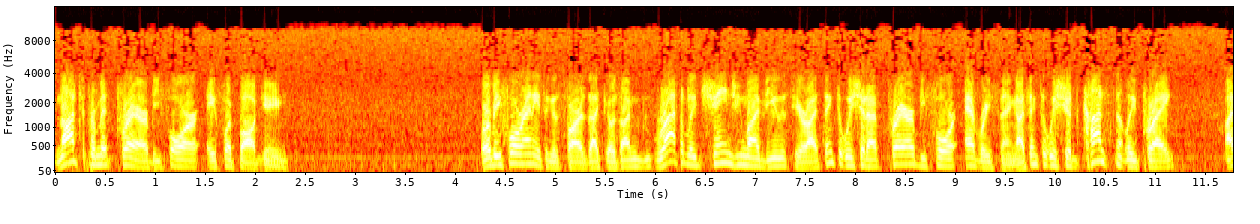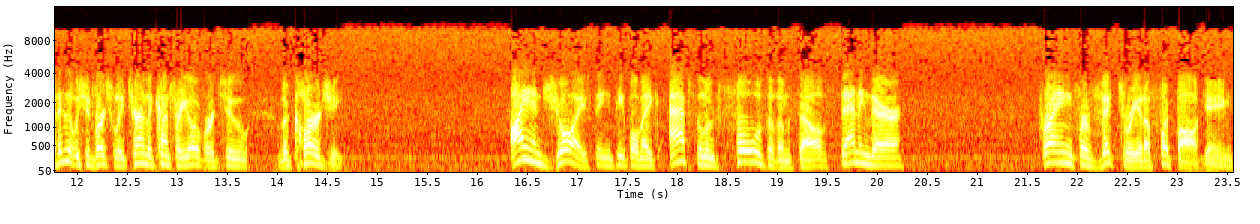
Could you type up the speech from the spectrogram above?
not to permit prayer before a football game or before anything as far as that goes. I'm rapidly changing my views here. I think that we should have prayer before everything. I think that we should constantly pray. I think that we should virtually turn the country over to the clergy. I enjoy seeing people make absolute fools of themselves standing there praying for victory at a football game.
